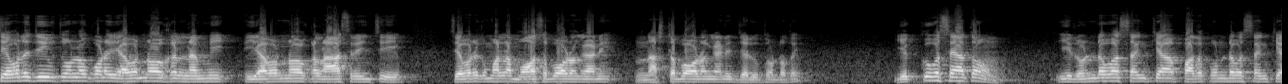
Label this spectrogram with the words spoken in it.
చివరి జీవితంలో కూడా ఎవరినో ఒకరిని నమ్మి ఎవరినో ఒకరిని ఆశ్రయించి చివరికి మళ్ళీ మోసపోవడం కానీ నష్టపోవడం కానీ జరుగుతుంటుంది. ఎక్కువ శాతం ఈ రెండవ సంఖ్య పదకొండవ సంఖ్య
